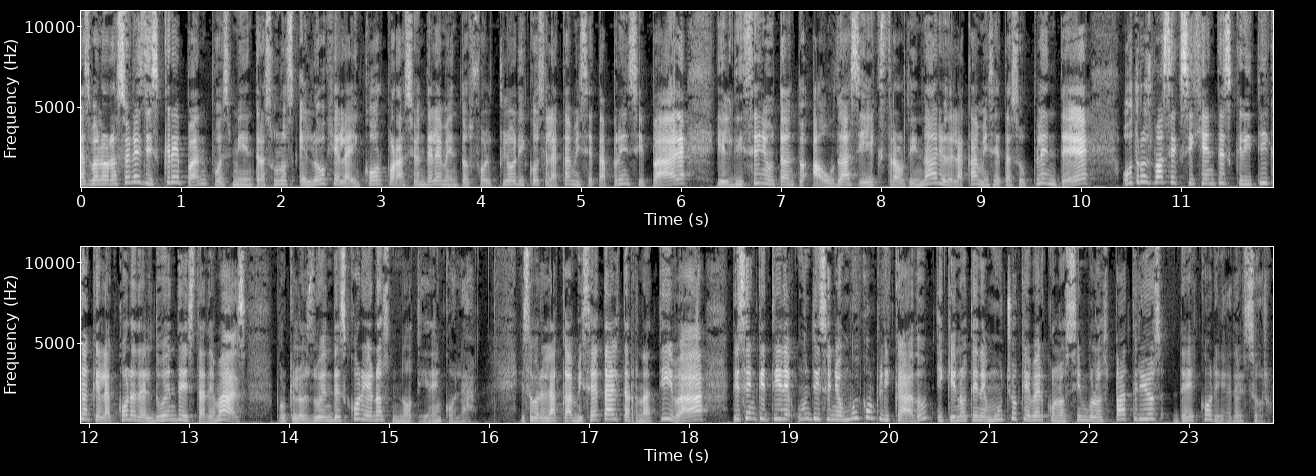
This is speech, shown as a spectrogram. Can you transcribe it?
Las valoraciones discrepan, pues mientras unos elogian la incorporación de elementos folclóricos en la camiseta principal y el diseño un tanto audaz y extraordinario de la camiseta suplente, otros más exigentes critican que la cola del duende está de más, porque los duendes coreanos no tienen cola. Y sobre la camiseta alternativa, dicen que tiene un diseño muy complicado y que no tiene mucho que ver con los símbolos patrios de Corea del Sur.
